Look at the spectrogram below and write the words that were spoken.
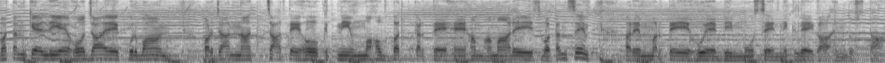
वतन के लिए हो जाए कुर्बान, और जानना चाहते हो कितनी मोहब्बत करते हैं हम हमारे इस वतन से। अरे मरते हुए भी मुँह से निकलेगा हिंदुस्तान।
